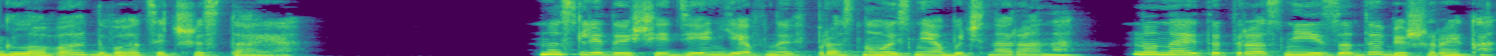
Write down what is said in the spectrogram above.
Глава двадцать шестая. На следующий день я вновь проснулась необычно рано, но на этот раз не из-за Добби Шрека.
